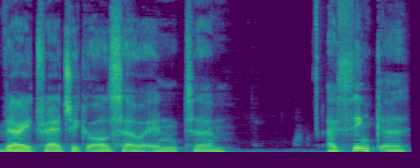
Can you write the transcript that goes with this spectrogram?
Very tragic, also, and um, I think, a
